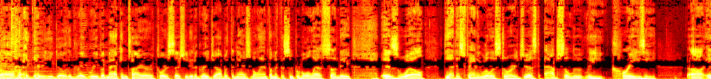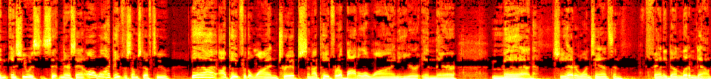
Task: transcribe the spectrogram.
All right, there you go. The great Reba McEntire. Of course, uh, she did a great job with the national anthem at the Super Bowl last Sunday as well yeah, this Fani Willis story just absolutely crazy. Uh, and and she was sitting there saying, "Oh well, I paid for some stuff too. Yeah, I, I paid for the wine trips and I paid for a bottle of wine here and there. Man, she had her one chance and Fanny Dunn let him down.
